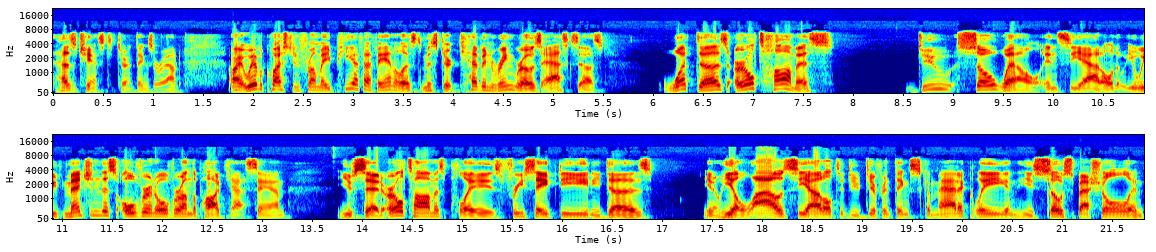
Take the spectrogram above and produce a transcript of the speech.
has a chance to turn things around. All right, we have a question from a PFF analyst, Mr. Kevin Ringrose asks us, what does Earl Thomas do so well in Seattle that we, we've mentioned this over and over on the podcast, Sam. You've said Earl Thomas plays free safety and he does, you know, he allows Seattle to do different things schematically and he's so special and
